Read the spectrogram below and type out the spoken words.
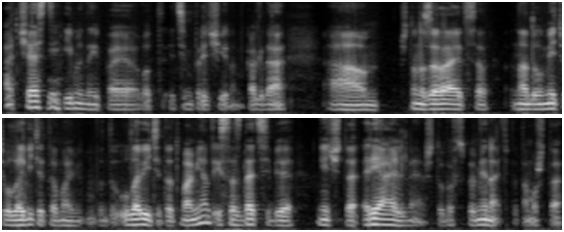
Отчасти именно и по вот этим причинам, когда, э, что называется, надо уметь уловить, это, уловить этот момент и создать себе нечто реальное, чтобы вспоминать, потому что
